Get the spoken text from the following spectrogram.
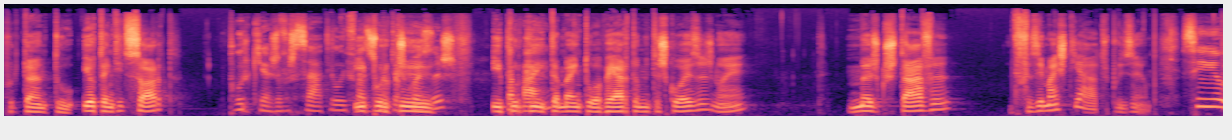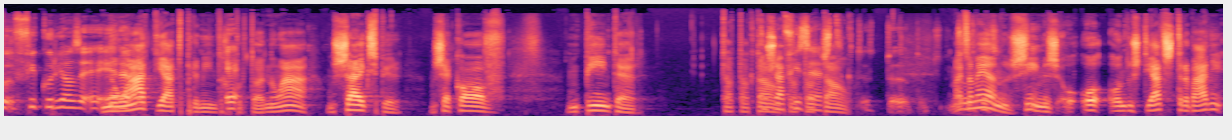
Portanto, eu tenho tido sorte, Porque és versátil e e fazes porque, muitas coisas. e porque também. também estou aberto a muitas coisas, não é? Mas gostava de fazer mais teatro, por exemplo. Sim, eu fico curiosa. Era... Não há teatro para mim de É- repertório, não há um Shakespeare, um Chekhov, um Pinter, tal, tal, Tu tal, já fizeste. tu- tu- tu- Mais ou menos, sim, mas onde os teatros trabalhem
